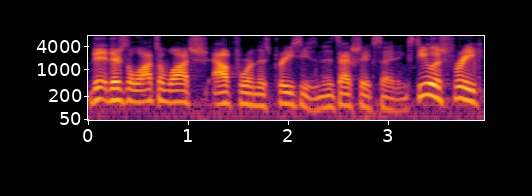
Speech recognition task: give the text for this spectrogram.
There's a lot to watch out for in this preseason. It's actually exciting. Steelers freak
